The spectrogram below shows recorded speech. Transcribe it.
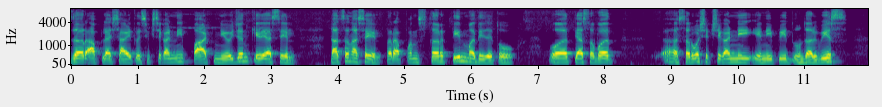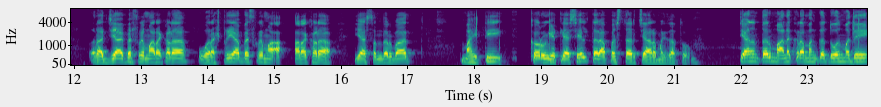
जर आपल्या शाळेतील शिक्षकांनी पाठ नियोजन केले असेल टाचन असेल तर आपण स्तर तीनमध्ये येतो व त्यासोबत सर्व शिक्षकांनी एन ई पी दोन हजार वीस राज्य अभ्यासक्रम आराखडा व राष्ट्रीय अभ्यासक्रम आ आराखडा या संदर्भात माहिती करून घेतली असेल तर आपण स्तर चारमध्ये जातो. त्यानंतर मानक क्रमांक दोनमध्ये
